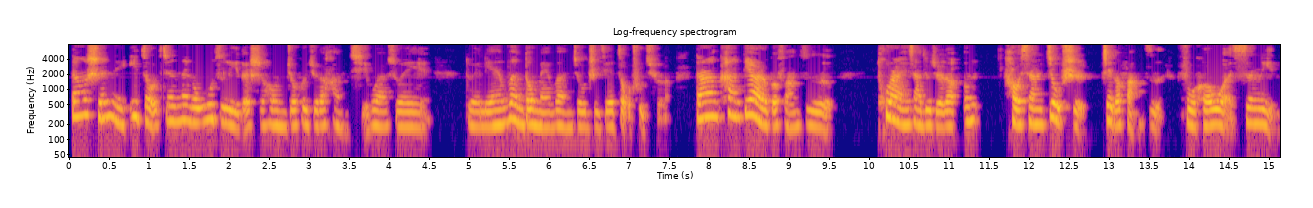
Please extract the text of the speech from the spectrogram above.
当时你一走进那个屋子里的时候，你就会觉得很奇怪，所以对，连问都没问就直接走出去了。当然看第二个房子，突然一下就觉得，嗯，好像就是这个房子符合我心里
